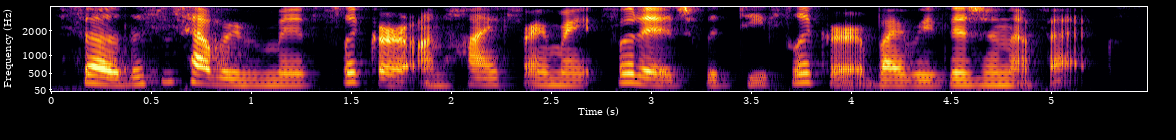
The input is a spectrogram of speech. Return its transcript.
So this is how we remove flicker on high frame rate footage with deflicker by Revision FX.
